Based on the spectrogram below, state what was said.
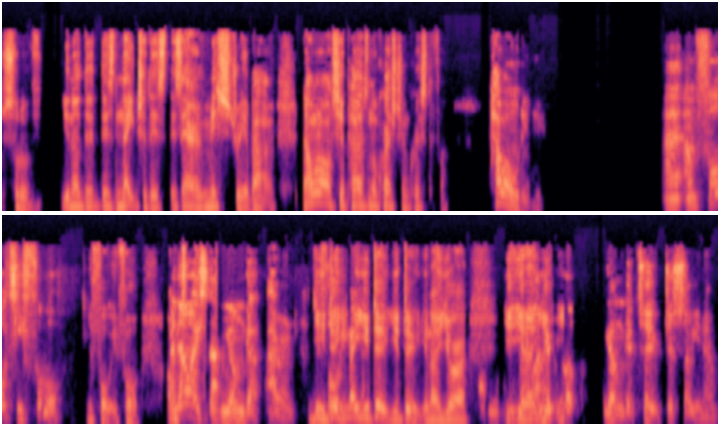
sort of you know this nature this this air of mystery about them. now i want to ask you a personal question christopher how old Mm-hmm. are you Uh, I'm 44. you're 44 i I'm know t- I sound younger, Aaron. you do you, mate you do you do you know you're a you, you know you, look younger too, just so you know.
